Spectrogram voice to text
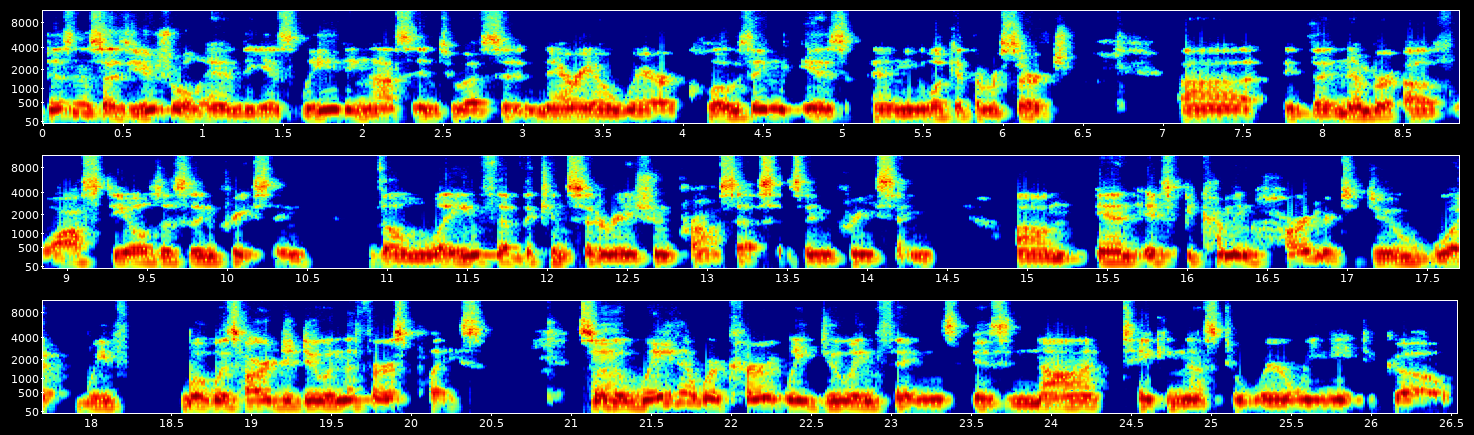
business as usual, Andy, is leading us into a scenario where closing is, and you look at the research, uh, the number of lost deals is increasing, the length of the consideration process is increasing, um, and it's becoming harder to do what we've what was hard to do in the first place. So mm-hmm. the way that we're currently doing things is not taking us to where we need to go.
